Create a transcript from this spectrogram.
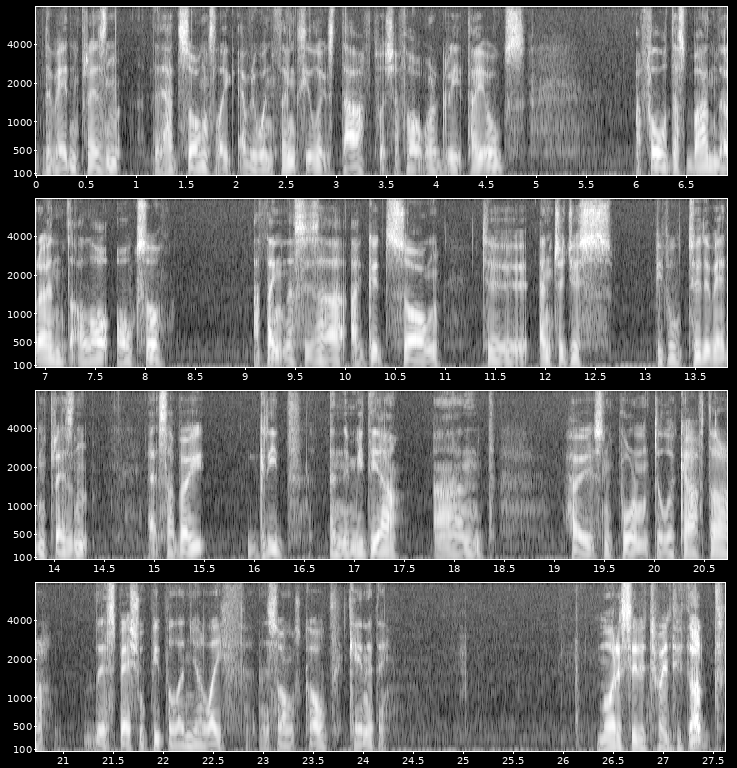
The Wedding Present. They had songs like Everyone Thinks He Looks Daft, which I thought were great titles. I followed this band around a lot also. I think this is a, a good song to introduce people to the wedding present. It's about greed in the media and how it's important to look after the special people in your life. The song's called Kennedy. Morrissey the 23rd.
